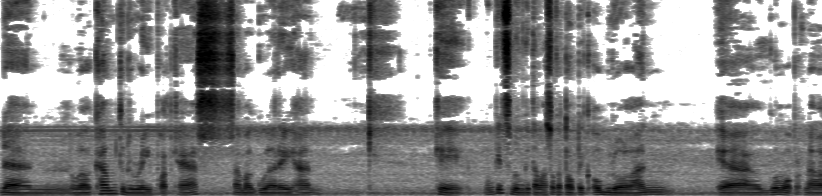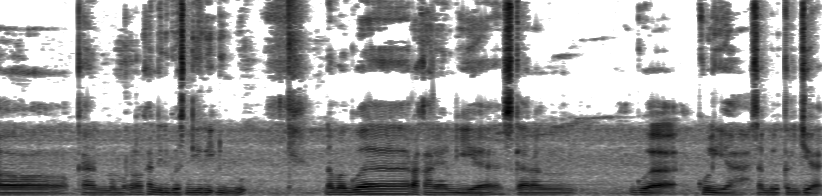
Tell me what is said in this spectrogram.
dan welcome to the Ray Podcast sama gua Rayhan. Oke, mungkin sebelum kita masuk ke topik obrolan, ya gue mau perkenalkan memperkenalkan diri gue sendiri dulu. Nama gue Raka Riandia. Sekarang gue kuliah sambil kerja.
